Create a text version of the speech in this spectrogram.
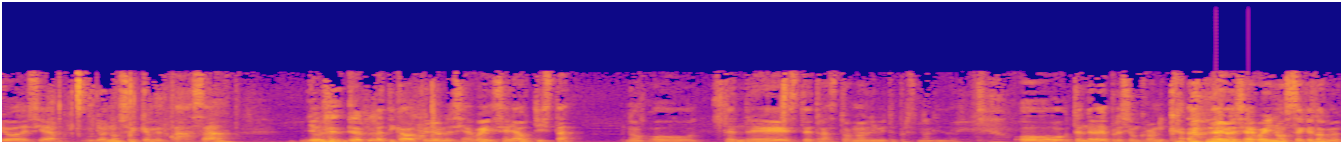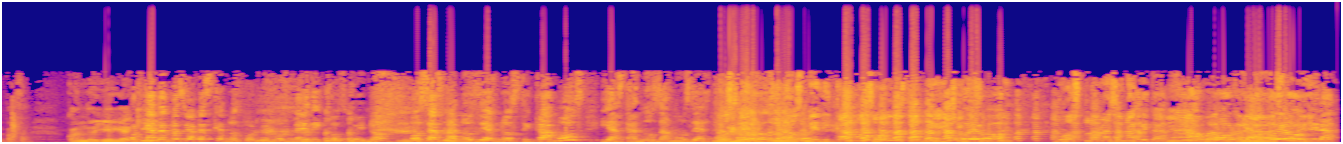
yo decía, yo no sé qué me pasa. Yo le, le platicaba que yo le decía, güey, ¿sería autista? ¿No? O tendré este trastorno de límite de personalidad. O tendré depresión crónica. Yo decía, güey, no sé qué es lo que me pasa. Cuando llegué aquí... Porque además ya ves que nos volvemos médicos, güey, ¿no? O sea, hasta Sí. nos diagnosticamos y hasta nos damos de alta. Nos, nos ¿no? medicamos solos también, huevo. Dos clonas una que también a huevo. Porque que a huevo, mira,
